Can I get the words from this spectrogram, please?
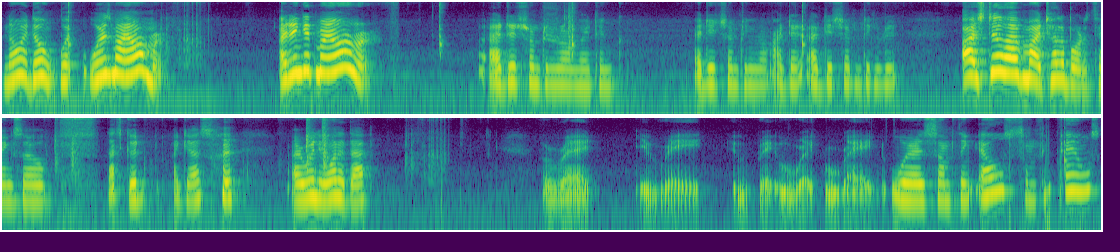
No, I don't. What? Where's my armor? I didn't get my armor. I did something wrong, I think. I did something wrong. I did I did something I still have my teleporter thing, so that's good, I guess. I really wanted that. Alright, alright, alright, alright, alright. Where's something else? Something else.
